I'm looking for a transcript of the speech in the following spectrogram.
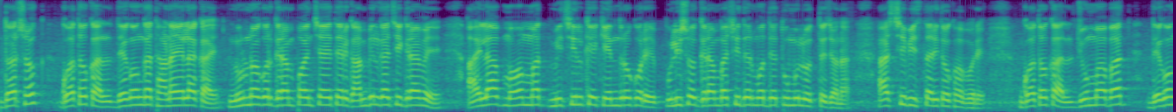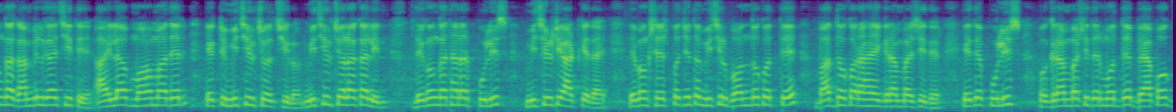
দর্শক, গতকাল দেগঙ্গা থানা এলাকায় নূরনগর গ্রাম পঞ্চায়েতের গাম্বিলগাছি গ্রামে আই লাভ মোহাম্মদ মিছিলকে কেন্দ্র করে পুলিশ ও গ্রামবাসীদের মধ্যে তুমুল উত্তেজনা। আসছি বিস্তারিত খবরে। গতকাল জুম্মাবাদ দেগঙ্গা গাম্বিলগাছিতে আই লাভ মোহাম্মদের একটি মিছিল চলছিল। মিছিল চলাকালীন দেগঙ্গা থানার পুলিশ মিছিলটি আটকে দেয় এবং শেষ পর্যন্ত মিছিল বন্ধ করতে বাধ্য করা হয় গ্রামবাসীদের। এতে পুলিশ ও গ্রামবাসীদের মধ্যে ব্যাপক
